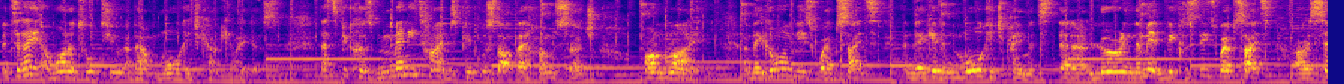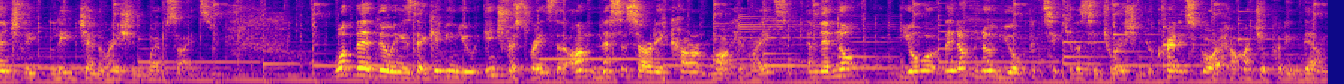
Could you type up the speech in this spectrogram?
And today I want to talk to you about mortgage calculators. That's because many times people start their home search online and they go on these websites and they're given mortgage payments that are luring them in because these websites are essentially lead generation websites. What they're doing is they're giving you interest rates that aren't necessarily current market rates and they're not your, they don't know your particular situation, your credit score, how much you're putting down,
